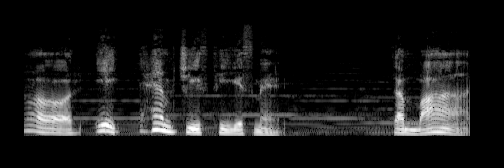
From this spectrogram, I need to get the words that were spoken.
और एक अहम चीज़ थी इसमें, सम्मान।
